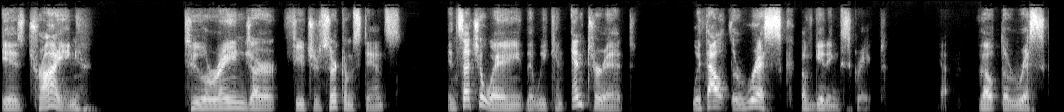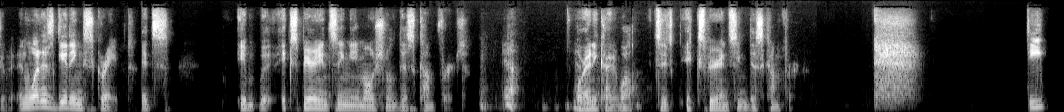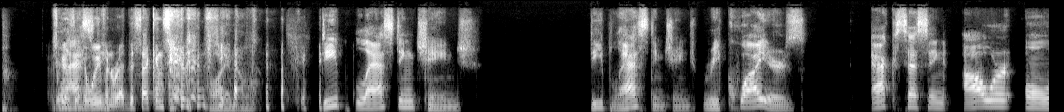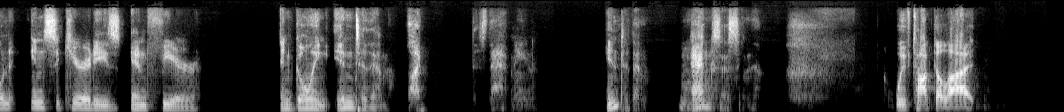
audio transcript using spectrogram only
is trying to arrange our future circumstance in such a way that we can enter it without the risk of getting scraped. Yeah. Without the risk of it. And what is getting scraped? It's experiencing emotional discomfort. Yeah. Or any kind of, well, it's experiencing discomfort. Deep I was going to say, have we even read the second sentence? Oh, I know. Deep lasting change, deep lasting change requires accessing our own insecurities and fear and going into them. What does that mean? Into them, Mhm. accessing them. We've talked a lot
